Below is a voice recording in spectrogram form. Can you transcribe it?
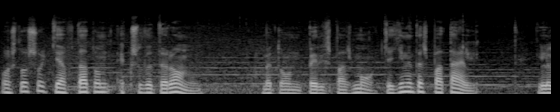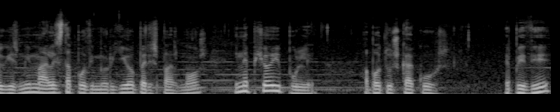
ωστόσο και αυτά τον εξουδετερώνουν με τον περισπασμό και γίνεται σπατάλη. Οι λογισμοί μάλιστα που δημιουργεί ο περισπασμός είναι πιο ύπουλοι από τους κακούς, επειδή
